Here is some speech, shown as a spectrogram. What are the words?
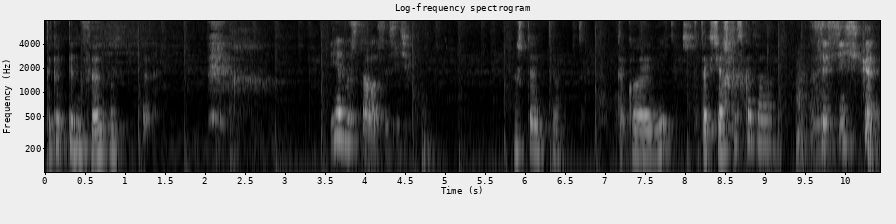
Ты как пинцетом. Я достала сосиску. А что это? Такой вид? Ты так сейчас что сказала? Сосиска.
